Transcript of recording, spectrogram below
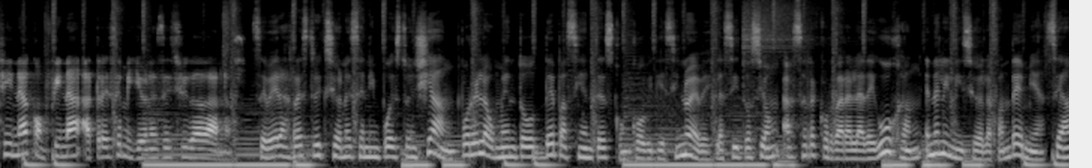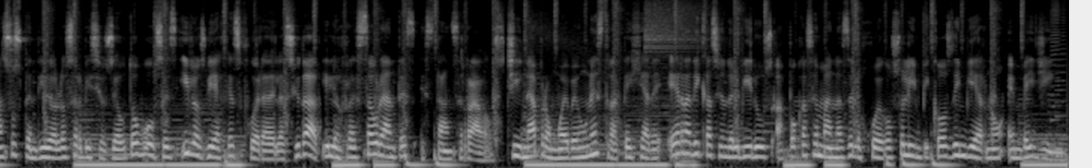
China confina a 13 millones de ciudadanos. Severas restricciones en impuesto en Xi'an por el aumento de pacientes con COVID-19. La situación hace recordar a la de Wuhan en el inicio de la pandemia. Se han suspendido los servicios de autobuses y los viajes fuera de la ciudad y los restaurantes están cerrados. China promueve una estrategia de erradicación del virus a pocas semanas de los Juegos Olímpicos de Invierno en Beijing.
